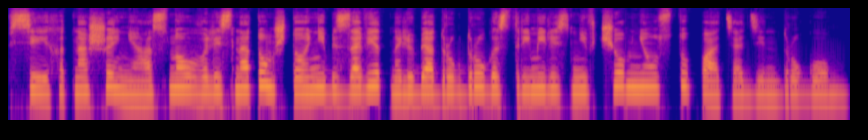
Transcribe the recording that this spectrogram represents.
Все их отношения основывались на том, что они беззаветно, любя друг друга, стремились ни в чем не уступать один другому.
